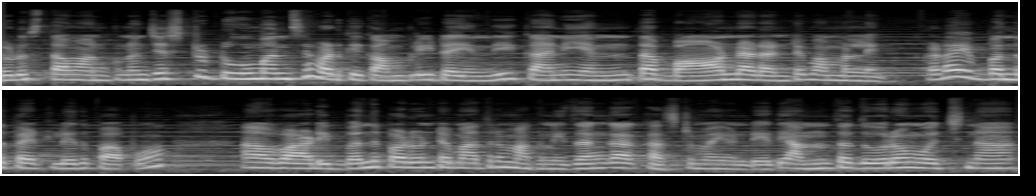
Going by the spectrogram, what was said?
ఏడుస్తామో అనుకున్నాం. జస్ట్ టూ మంత్సే వాడికి కంప్లీట్ అయింది. కానీ ఎంత బాగున్నాడంటే మమ్మల్ని ఎక్కడా ఇబ్బంది పెట్టలేదు పాపం. వాడు ఇబ్బంది పడుంటే మాత్రం మాకు నిజంగా కష్టమై ఉండేది. అంత దూరం వచ్చినా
